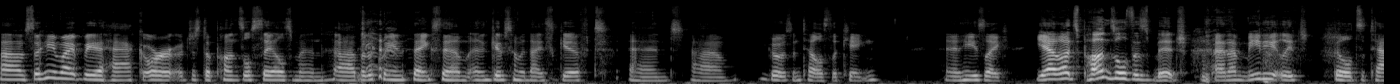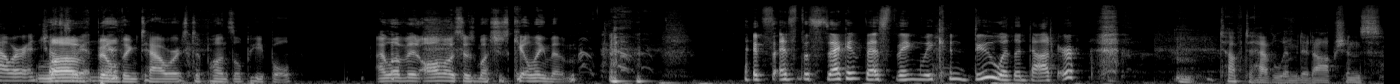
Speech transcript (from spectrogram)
Uh, so he might be a hack or just a Punzel salesman, uh, but the queen thanks him and gives him a nice gift and um, goes and tells the king. And he's like, "Yeah, let's Punzel this bitch," and immediately builds a tower and chucks her love in there. building towers to Punzel people. I love it almost as much as killing them. It's it's the second best thing we can do with a daughter. Tough to have limited options.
